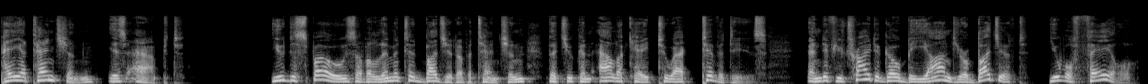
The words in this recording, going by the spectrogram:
pay attention, is apt. You dispose of a limited budget of attention that you can allocate to activities, and if you try to go beyond your budget, you will fail.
